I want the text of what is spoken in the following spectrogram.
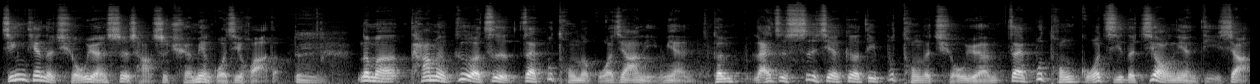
今天的球员市场是全面国际化的。对。那么他们各自在不同的国家里面，跟来自世界各地不同的球员，在不同国籍的教练底下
